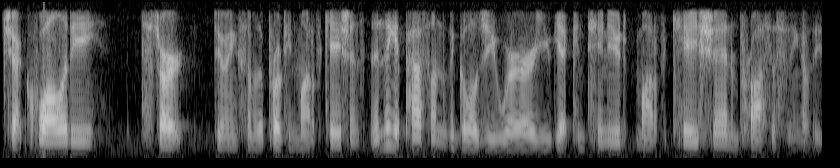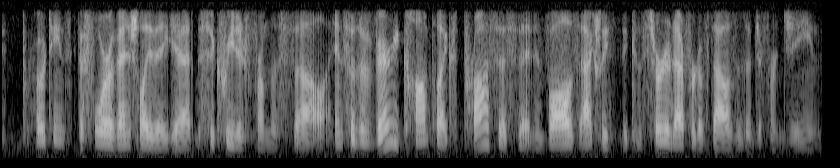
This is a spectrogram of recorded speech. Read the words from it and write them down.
check quality, start doing some of the protein modifications. And then they get passed on to the Golgi where you get continued modification and processing of these proteins before eventually they get secreted from the cell. And so it's a very complex process that involves actually the concerted effort of thousands of different genes.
